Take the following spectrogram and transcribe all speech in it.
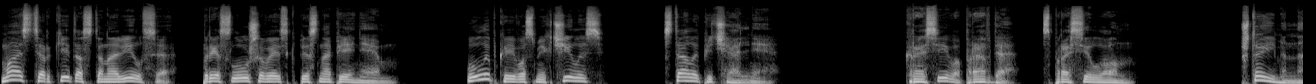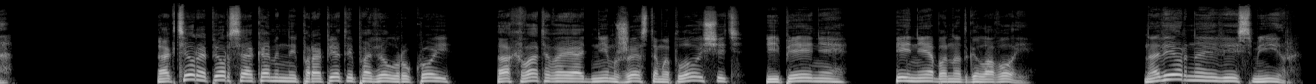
мастер Кит остановился, прислушиваясь к песнопениям. Улыбка его смягчилась, стала печальнее. «Красиво, правда?» — спросил он. «Что именно?» Актер оперся о каменный парапет и повел рукой, охватывая одним жестом и площадь, и пение, и небо над головой. Наверное, весь мир.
